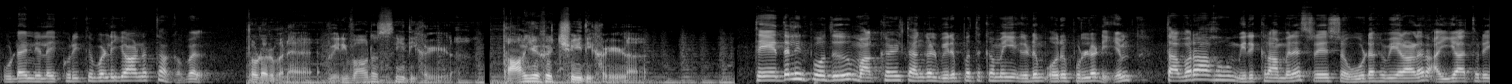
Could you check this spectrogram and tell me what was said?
உடல்நிலை குறித்து வெளியான தகவல். தொடர்பன விரிவான செய்திகள் தாயகச் செய்திகள். தேர்தலின் போது மக்கள் தங்கள் விருப்பத்துக்கமைய இடும் ஒரு புள்ளடி தவறாகவும் இருக்கலாம் என சிரேஷ்ட ஊடகவியலாளர் ஐயாத்துரை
